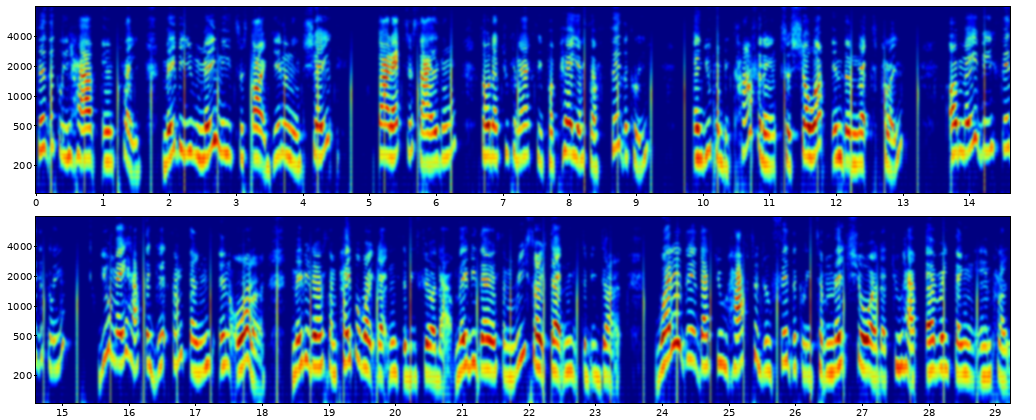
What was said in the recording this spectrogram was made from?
physically have in place? Maybe you may need to start getting in shape, start exercising so that you can actually prepare yourself physically and you can be confident to show up in the next place. Or maybe physically, you may have to get some things in order. Maybe there's some paperwork that needs to be filled out. Maybe there is some research that needs to be done. What is it that you have to do physically to make sure that you have everything in place?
